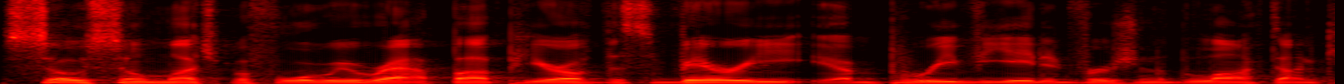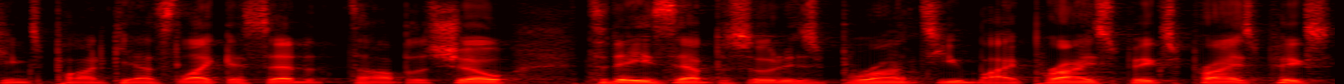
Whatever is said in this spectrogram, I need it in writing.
so, so much. Before we wrap up here of this very abbreviated version of the Locked On Kings podcast, like I said at the top of the show, today's episode is brought to you by Prize Picks. Prize Picks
